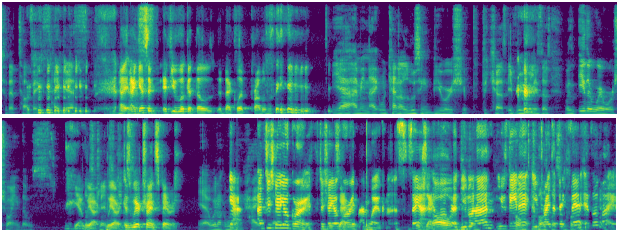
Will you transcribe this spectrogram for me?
to that topic I guess. I, I guess if if you look at those at that clip, probably. Yeah, I mean, I, we're kind of losing viewership because if we release those, either way we're showing those. Yeah, we are. clips. We are because we're transparent. Yeah, we don't. We Yeah, don't hide And to show stuff. your growth, to show Exactly. your growth and wokeness. So yeah, Exactly. it's all Oh. You've learned, you've seen don't it, you've call tried to fix woke. it. It's all fine.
